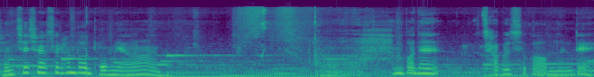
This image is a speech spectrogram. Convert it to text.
전체 샷을 한번 보면 어, 한 번에 잡을 수가 없는데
